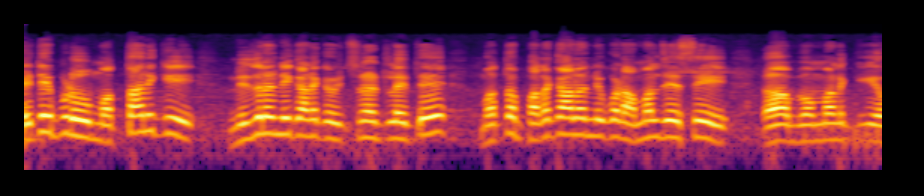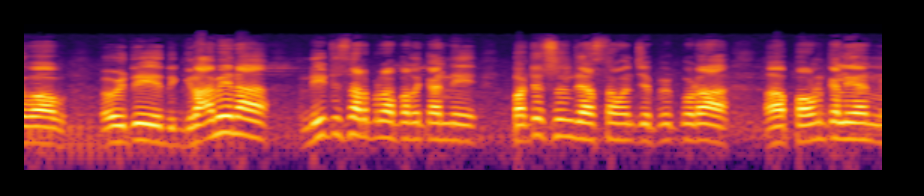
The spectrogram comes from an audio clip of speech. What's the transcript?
అయితే ఇప్పుడు మొత్తానికి నిధులన్నీ కనుక ఇచ్చినట్లయితే మొత్తం పథకాలన్నీ కూడా అమలు చేసి మనకి ఇది గ్రామీణ నీటి సరఫరా పథకాన్ని పటిష్టం చేస్తామని చెప్పి కూడా పవన్ కళ్యాణ్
